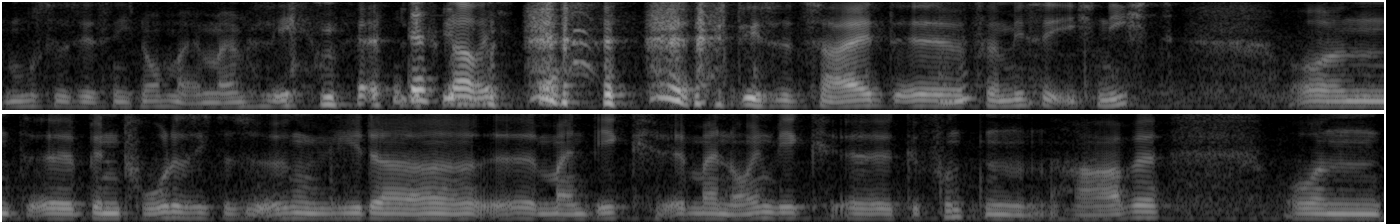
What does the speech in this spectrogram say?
muss es jetzt nicht nochmal in meinem Leben erleben. Das glaube ich. Ja. Diese Zeit mhm. vermisse ich nicht und äh, bin froh, dass ich das irgendwie da äh, meinen Weg, äh, meinen neuen Weg äh, gefunden habe. Und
